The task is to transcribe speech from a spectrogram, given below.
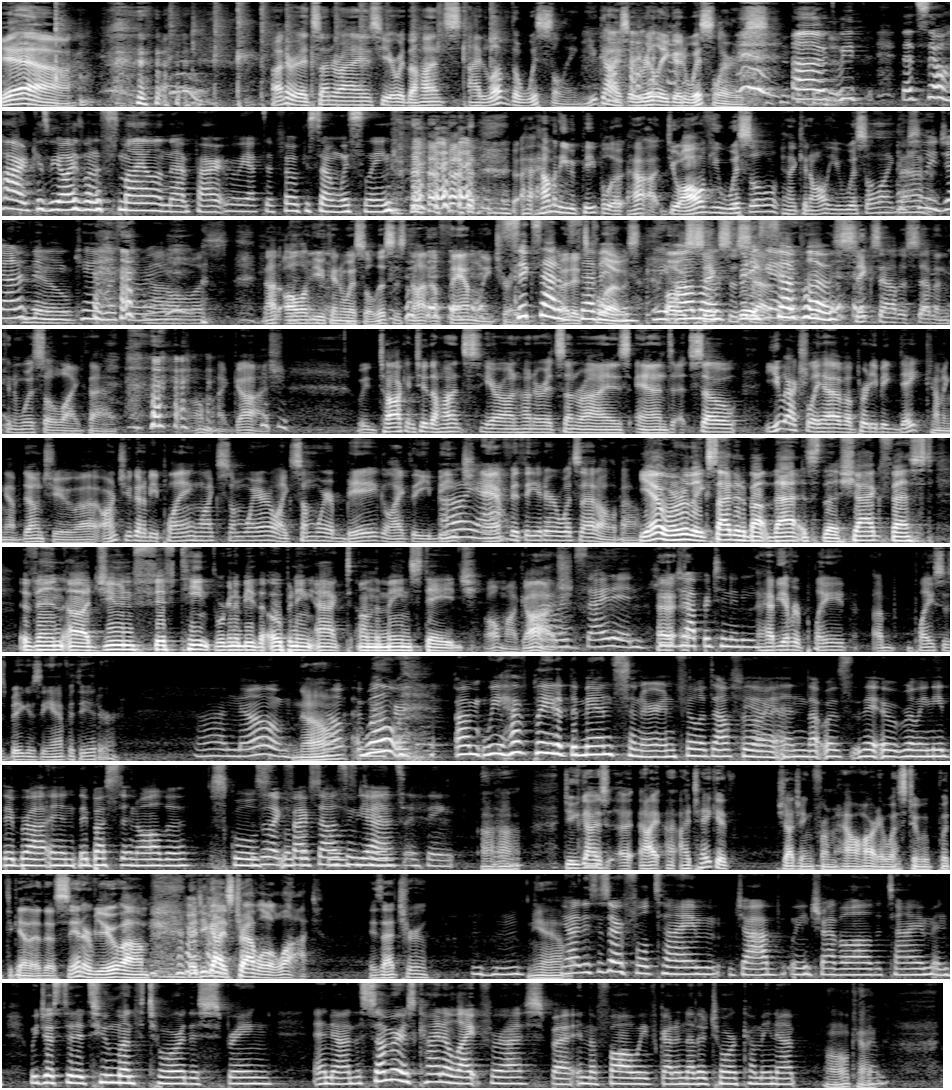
Yeah. Hunter at Sunrise here with the Hunts. I love the whistling. You guys are really good whistlers. Oh, we. That's so hard because we always want to smile on that part, but we have to focus on whistling. How many people? How, do all of you whistle? Can all of you whistle like that? Actually, Jonathan, No. you can't whistle, right? Not all of us. Not all of you can whistle. This is not a family trait. Six out of but it's seven. close. We oh, almost six of seven. so close. Six out of seven can whistle like that. Oh my gosh. We're talking to the Hunts here on Hunter at Sunrise. And so you actually have a pretty big date coming up, don't you? Uh, aren't you going to be playing like somewhere, like somewhere big, like the Beach Oh, yeah. Amphitheater? What's that all about? Yeah, we're really excited about that. It's the Shag Fest event, uh, June 15th. We're going to be the opening act on the main stage. Oh my We're gosh. excited. Huge Uh, uh, opportunity. Have you ever played a place as big as the amphitheater? Uh, no. No? Nope. Well, um, we have played at the Mann Center in Philadelphia, Oh, yeah. and that was they it really neat. They brought in, they busted in all the schools, was it like 5,000 schools. Yeah. kids, I think. Uh huh. Do you guys? Uh, I I take it, judging from how hard it was to put together this interview, um, that you guys travel a lot. Is that true? Mm-hmm. Yeah. Yeah, this is our full time job. We travel all the time, and we just did a two month tour this spring. And uh, the summer is kind of light for us, but in the fall we've got another tour coming up. Oh, okay. So,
